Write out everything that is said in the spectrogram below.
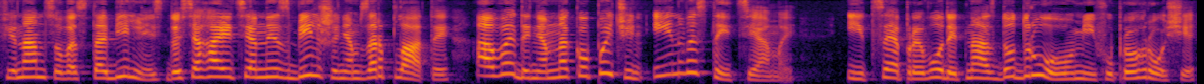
Фінансова стабільність досягається не збільшенням зарплати, а веденням накопичень і інвестиціями. І це приводить нас до другого міфу про гроші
